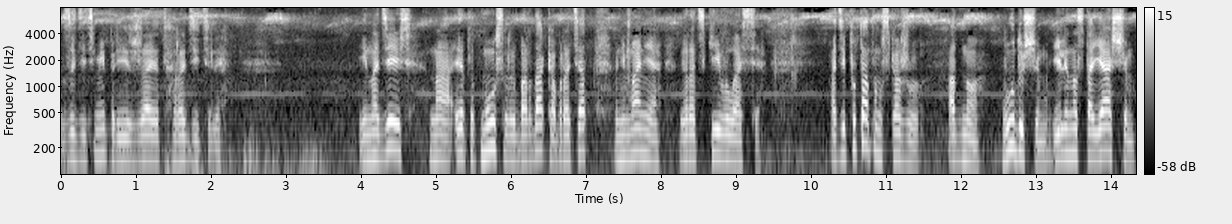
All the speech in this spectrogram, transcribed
за детьми приезжают родители И надеюсь, на этот мусор и бардак обратят внимание городские власти. А депутатам скажу одно. В будущем или настоящем,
